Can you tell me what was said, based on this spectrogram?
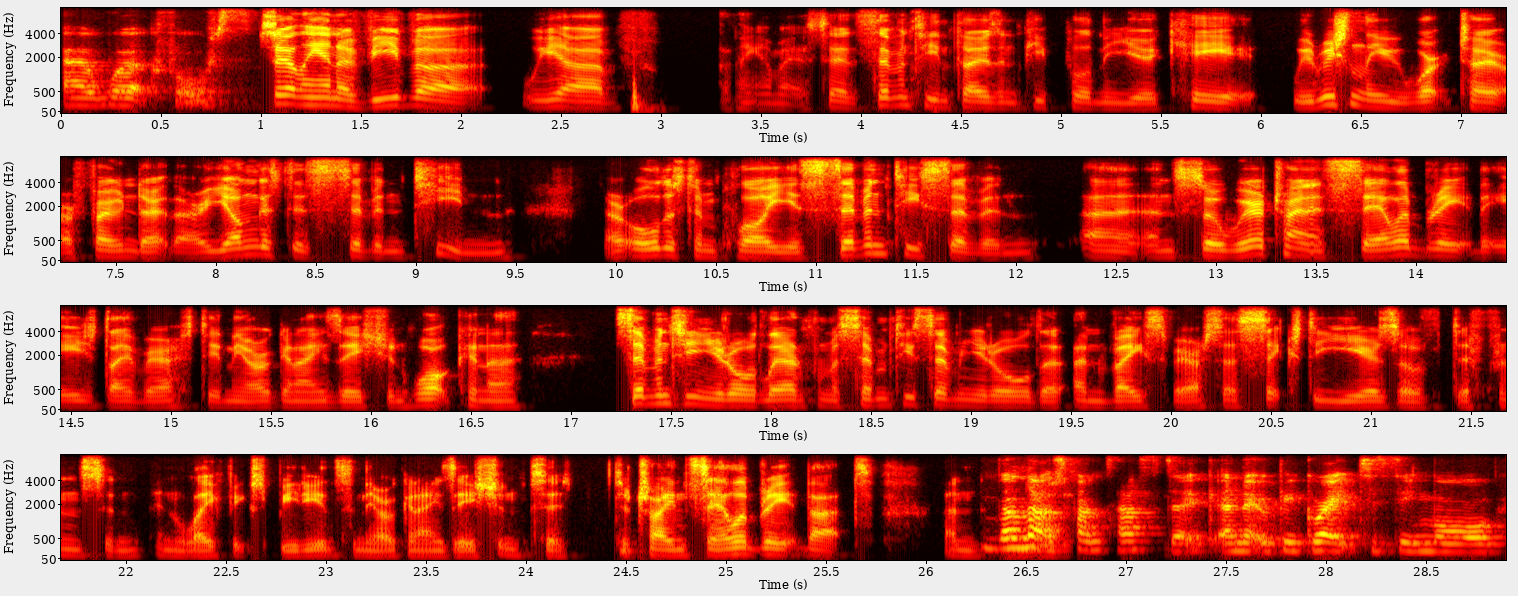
uh, workforce. Certainly in Aviva, we have think I might have said 17,000 people in the UK. We recently worked out or found out that our youngest is 17, our oldest employee is 77. Uh, and so we're trying to celebrate the age diversity in the organization. What can a 17 year old learn from a 77 year old and vice versa? 60 years of difference in, in life experience in the organization to, to try and celebrate that. And well, that's fantastic. And it would be great to see more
